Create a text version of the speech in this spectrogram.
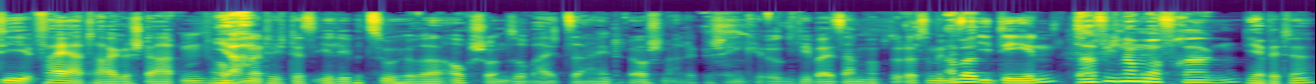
die Feiertage starten. Hoffen Ja. natürlich, dass ihr, liebe Zuhörer, auch schon so weit seid und auch schon alle Geschenke irgendwie beisammen habt oder zumindest Aber- Ideen. Darf ich noch mal fragen? Ja, bitte.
